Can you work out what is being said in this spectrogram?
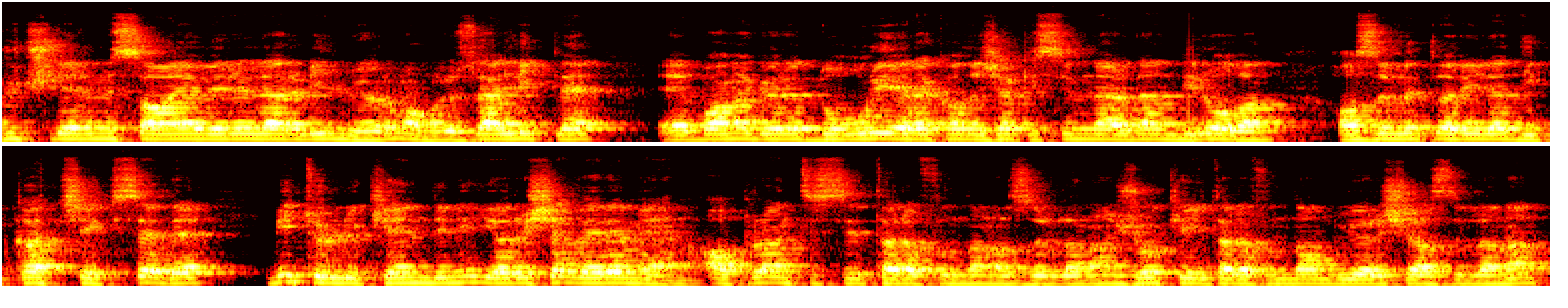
güçlerini sahaya verirler bilmiyorum ama özellikle e, bana göre doğru yere kalacak isimlerden biri olan hazırlıklarıyla dikkat çekse de bir türlü kendini yarışa veremeyen, aprantisi tarafından hazırlanan, jockey tarafından bu yarışa hazırlanan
